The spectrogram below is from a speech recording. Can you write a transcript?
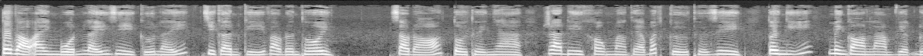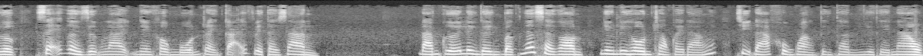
Tôi bảo anh muốn lấy gì cứ lấy, chỉ cần ký vào đơn thôi. Sau đó tôi thuê nhà, ra đi không mang theo bất cứ thứ gì. Tôi nghĩ mình còn làm việc được, sẽ gửi dựng lại nên không muốn tranh cãi về tài sản. Đám cưới linh đình bậc nhất Sài Gòn nhưng ly hôn trong cái đắng, chị đã khủng hoảng tinh thần như thế nào?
